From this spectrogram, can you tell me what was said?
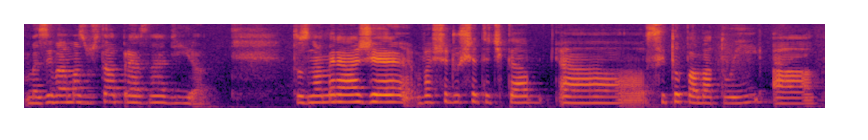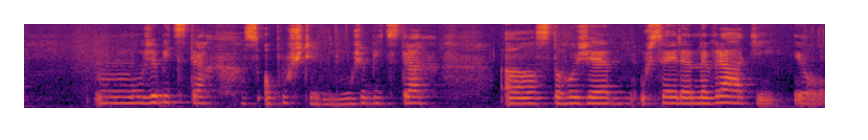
mezi váma zůstala prázdná díra. To znamená, že vaše duše teďka si to pamatují a může být strach z opuštění, může být strach z toho, že už se jeden nevrátí, jo.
